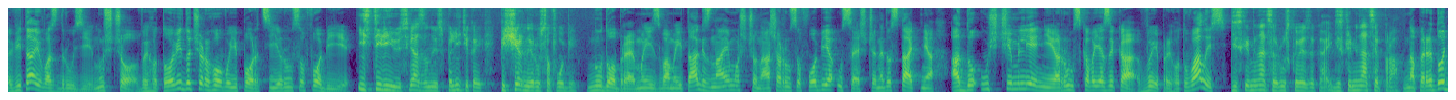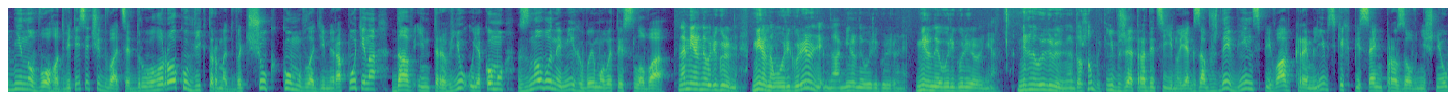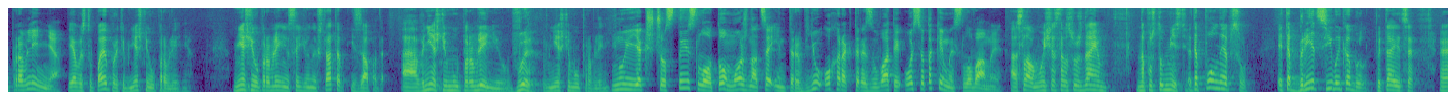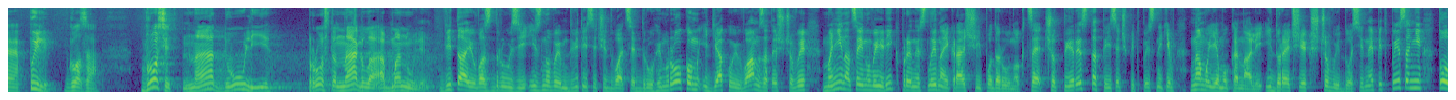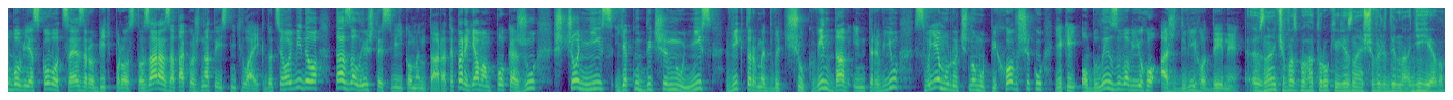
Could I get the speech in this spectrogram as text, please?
Вітаю вас, друзі! Ну що, ви готові до чергової порції русофобії? истерию, связанную с политикой пещерной русофобии. Ну добре, ми із вами і так знаємо, що наша русофобія усе ще недостатня. А до ущемлення русского язика ви приготувались? Дискриминация русского языка и дискриминация прав. Напередодні нового 2022 року Віктор Медведчук, кум Владіміра Путіна, дав інтерв'ю, у якому знову не міг вимовити слова. На мирне урегулювання. Мирне урегулювання. на мирное урегулирование. Мирное урегулирование. Мирное урегулирование должно бути. І вже традиційно, як завжди, він співав кремлівських пісень про зовнішнє управління. Я виступаю проти внішнього управления Внешнего управления Соединенных Штатов и Запада. А внешнему управлению в внешнем управлении. Ну і якщо стисло, то можна це інтерв'ю охарактеризувати ось отакими словами. А Слава, мы сейчас рассуждаем на пустом месте. Это полный абсурд. Это бред сивой кобылы. Пытается э, пыль в глаза бросить, Надули. Просто нагло обманули. Вітаю вас, друзі, із новим 2022 роком і дякую вам за те, що ви мені на цей новий рік принесли найкращий подарунок. Це 400 тисяч підписників на моєму каналі. І до речі, якщо ви досі не підписані, то обов'язково це зробіть просто зараз. А також натисніть лайк до цього відео та залиште свій коментар. А тепер я вам покажу, що ніс, яку дичину ніс Віктор Медведчук. Він дав інтерв'ю своєму ручному піховщику, який облизував його аж дві години. Знаючи вас багато років, я знаю, що ви людина дієва,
